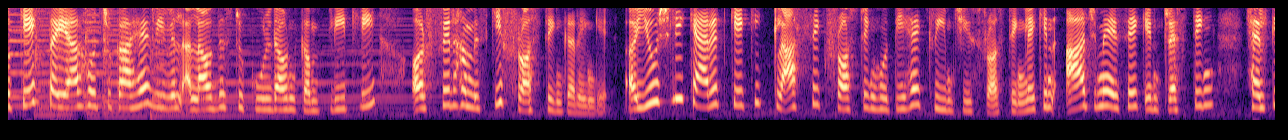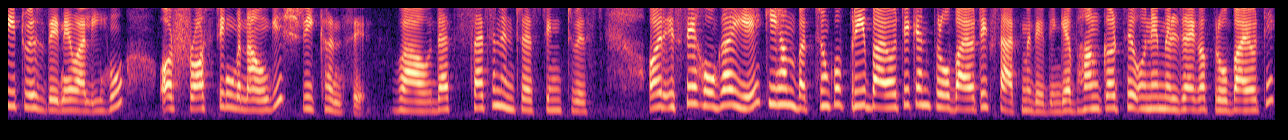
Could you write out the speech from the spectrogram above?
तो केक तैयार हो चुका है। We will allow this to cool down completely और फिर हम इसकी फ्रॉस्टिंग करेंगे। यूजली कैरेट केक की क्लासिक फ्रॉस्टिंग होती है क्रीम चीज़ फ्रॉस्टिंग लेकिन आज मैं इसे एक इंटरेस्टिंग हेल्थी ट्विस्ट देने वाली हूँ और फ्रॉस्टिंग बनाऊँगी श्रीखंड से। Wow that's such an interesting twist और इससे होगा ये कि हम बच्चों को प्रीबायोटिक एंड प्रोबायोटिक साथ में दे देंगे। अब हंकर्ट से उन्हें मिल जाएगा प्रोबायोटिक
